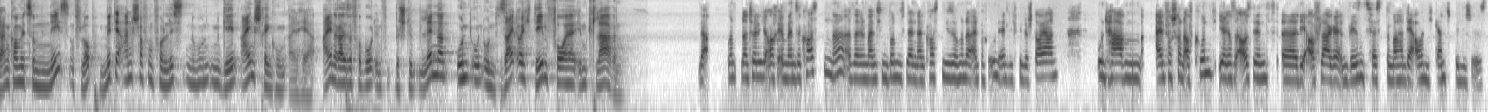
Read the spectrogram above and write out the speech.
Dann kommen wir zum nächsten Flop. Mit der Anschaffung von Listenhunden gehen Einschränkungen einher. Einreiseverbot in bestimmten Ländern und, und, und. Seid euch dem vorher im Klaren. Ja, und natürlich auch immense Kosten. Ne? Also in manchen Bundesländern kosten diese Hunde einfach unendlich viele Steuern und haben einfach schon aufgrund ihres Aussehens äh, die Auflage, einen Wesenstest zu machen, der auch nicht ganz billig ist.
